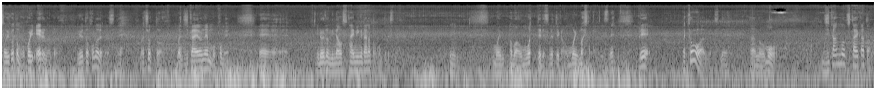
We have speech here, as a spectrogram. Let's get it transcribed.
そういうことも起こり得るなというところでですね、まあ、ちょっと、まあ、自戒の念も込め、えー、いろいろ見直すタイミングだなと思ってですね、うん、思い、あまあ、思ってですね、というか思いましたからですね。で、まあ、今日はですね、あの、もう、時間の使い方をね、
